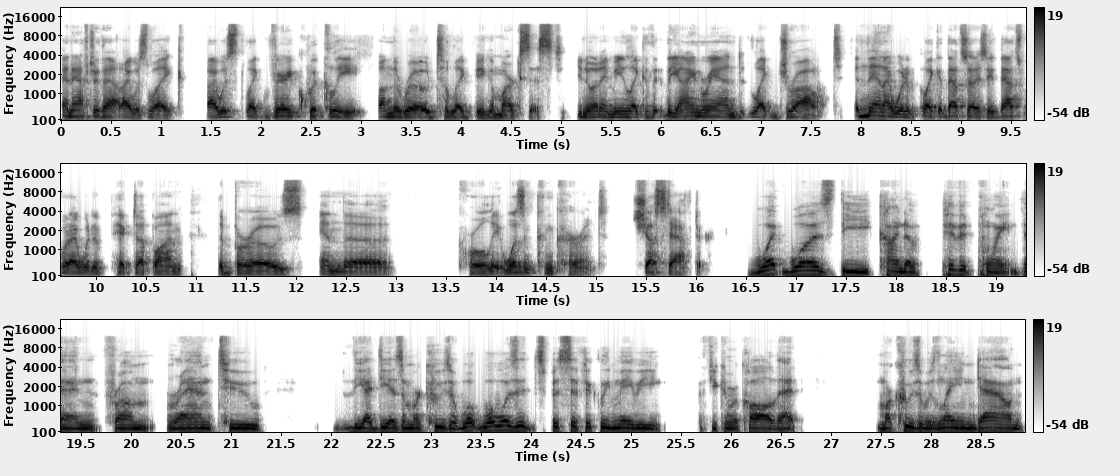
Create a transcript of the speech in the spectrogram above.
and after that, I was like, I was like very quickly on the road to like being a Marxist. You know what I mean? Like the, the Ayn Rand like dropped, and then I would have like that's what I say. That's what I would have picked up on the Burroughs and the Crowley. It wasn't concurrent. Just after. What was the kind of pivot point then from Rand to the ideas of Marcuse? What what was it specifically? Maybe if you can recall that Marcuse was laying down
